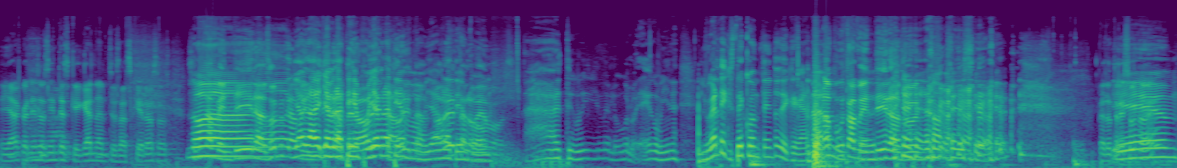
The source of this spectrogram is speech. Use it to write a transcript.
Y ya con eso sientes que ganan tus asquerosos. Son No, una mentira, no, son una ya habrá- ya mentira, habrá tiempo, ya habrá tiempo, ahorita, ya habrá ahorita tiempo. lo vemos. Ah, este güey viene luego, luego viene. En lugar de que esté contento de que ganaron. Una puta ustedes- mentira, son. no puede ser. Pero 3-1, ¿eh? Eh,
